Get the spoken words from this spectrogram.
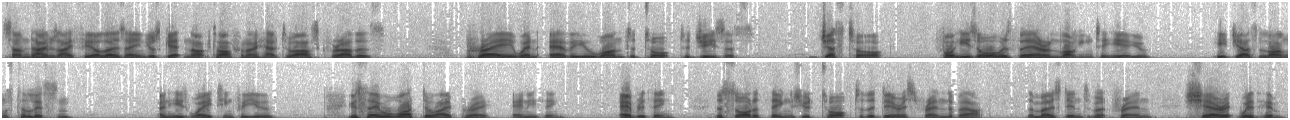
Sometimes I feel those angels get knocked off and I have to ask for others. Pray whenever you want to talk to Jesus. Just talk, for he's always there and longing to hear you. He just longs to listen, and he's waiting for you. You say, well, what do I pray? Anything? Everything? The sort of things you talk to the dearest friend about, the most intimate friend, share it with him,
